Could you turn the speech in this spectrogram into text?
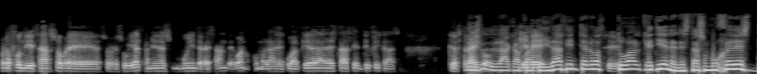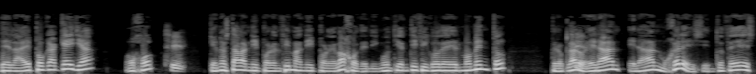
profundizar sobre, sobre su vida, también es muy interesante. Bueno, como la de cualquiera de estas científicas que os traigo. Es la capacidad intelectual que tienen estas mujeres de la época aquella, ojo, sí. que no estaban ni por encima ni por debajo de ningún científico del momento, pero claro, Sí. eran, eran mujeres y entonces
